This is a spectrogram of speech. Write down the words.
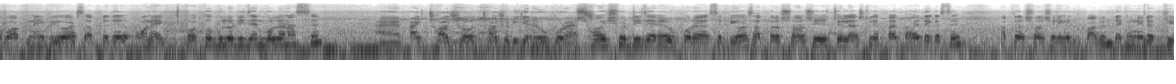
অভাব নেই ভিউয়ার্স আপনাদের অনেক। কতগুলো ডিজাইন বললেন আসছে আহ, প্রায় ছয়শো ছয়শো ডিজাইনের উপরে আছে। ছয়শো ডিজাইনের উপরে আছে ভিউয়ার্স আপনারা সরাসরি চলে আসলে ভাইদের কাছে আপনারা সরাসরি এখানে পাবেন। দেখেন এটা থ্রি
